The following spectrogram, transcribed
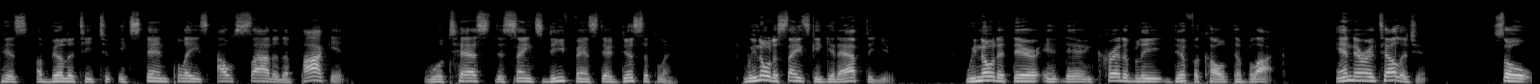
his ability to extend plays outside of the pocket will test the Saints defense, their discipline. We know the Saints can get after you. We know that they're they're incredibly difficult to block, and they're intelligent. So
